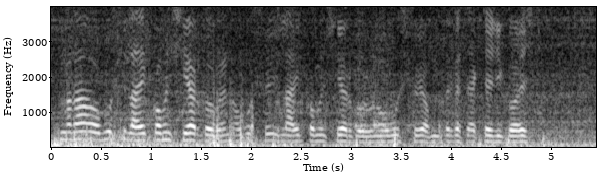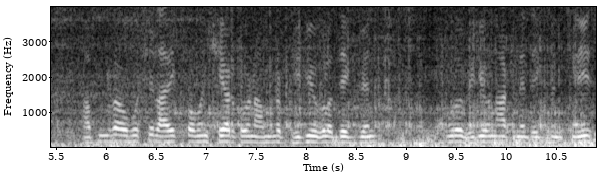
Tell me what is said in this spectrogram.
আপনারা অবশ্যই লাইক কমেন্ট শেয়ার করবেন। অবশ্যই লাইক কমেন্ট শেয়ার করবেন। অবশ্যই আপনাদের কাছে একটা রিকোয়েস্ট আপনারা অবশ্যই লাইক কমেন্ট শেয়ার করুন। আপনারা ভিডিওগুলো দেখবেন। পুরো ভিডিও না টেনে দেখবেন প্লিজ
